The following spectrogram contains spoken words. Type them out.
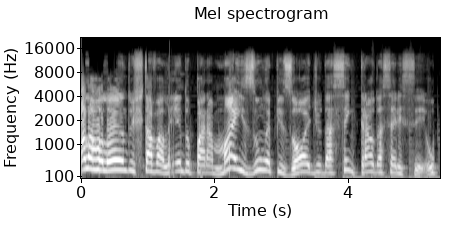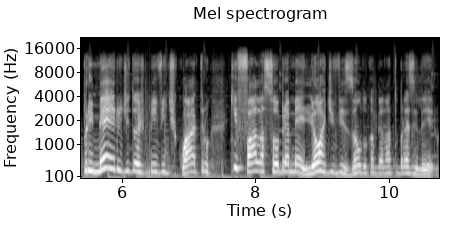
Bola rolando está valendo para mais um episódio da Central da Série C, o primeiro de 2024, que fala sobre a melhor divisão do Campeonato Brasileiro.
